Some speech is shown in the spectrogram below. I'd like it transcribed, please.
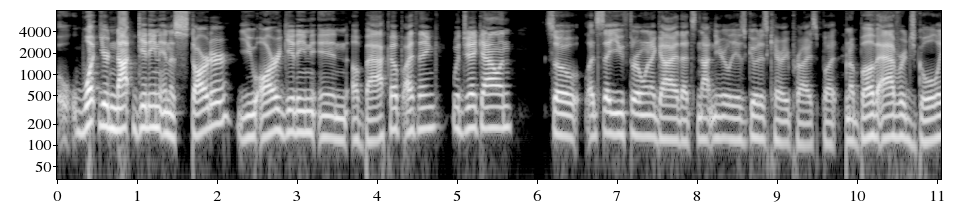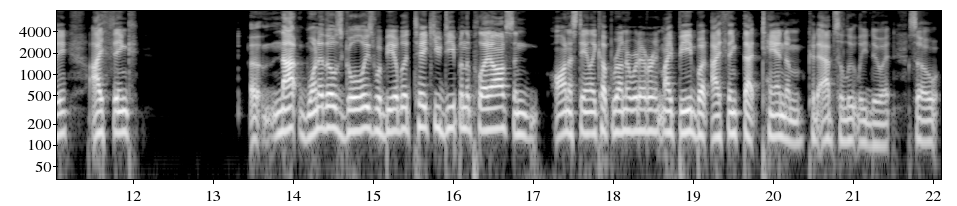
what you're not getting in a starter, you are getting in a backup, I think, with Jake Allen. So let's say you throw in a guy that's not nearly as good as Carey Price, but an above average goalie. I think uh, not one of those goalies would be able to take you deep in the playoffs and on a Stanley Cup run or whatever it might be, but I think that tandem could absolutely do it. So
